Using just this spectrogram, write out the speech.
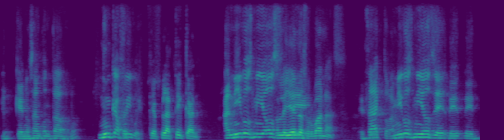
que, que nos han contado, ¿no? Nunca fui, güey. Que platican. Amigos míos. Son leyendas de- urbanas. Exacto, amigos míos de, de- de-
